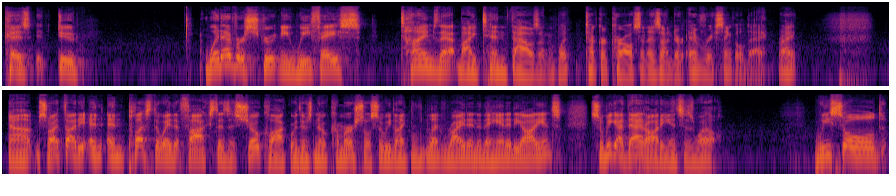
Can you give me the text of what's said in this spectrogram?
Because, dude, whatever scrutiny we face, times that by ten thousand. What Tucker Carlson is under every single day, right? Um, so I thought, he, and, and plus the way that Fox does its show clock where there's no commercial. So we like led right into the Hannity audience. So we got that audience as well. We sold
